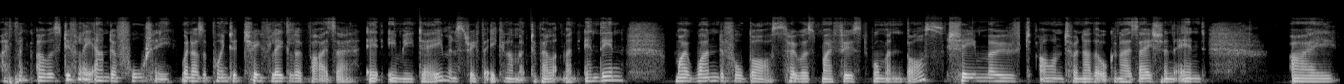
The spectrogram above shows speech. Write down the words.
I think I was definitely under 40 when I was appointed Chief Legal Advisor at MED, Ministry for Economic Development. And then my wonderful boss, who was my first woman boss, she moved on to another organisation and I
